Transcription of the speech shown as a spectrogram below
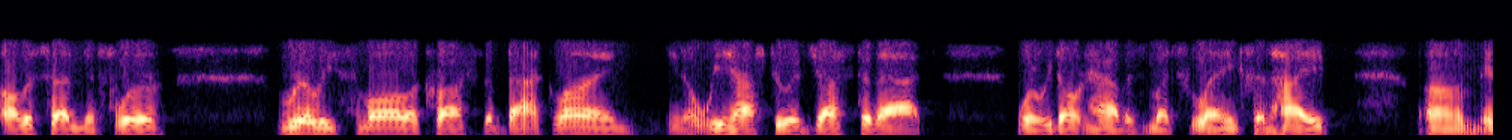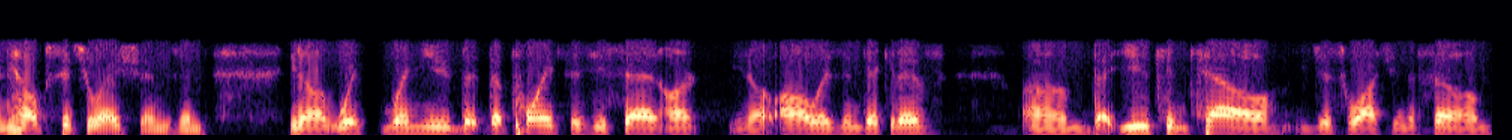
all of a sudden, if we're really small across the back line, you know, we have to adjust to that where we don't have as much length and height um, in help situations. And you know, when when you the, the points, as you said, aren't you know always indicative, um, but you can tell just watching the film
